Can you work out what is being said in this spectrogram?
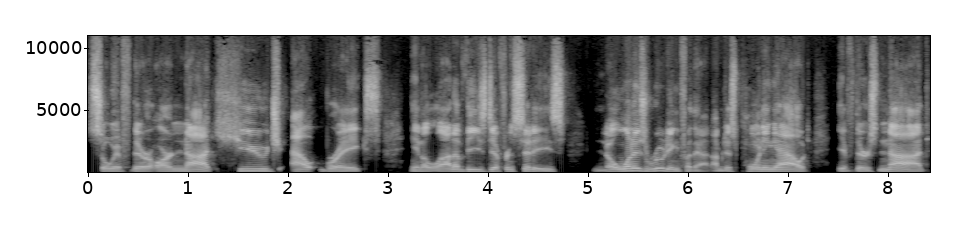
So if there are not huge outbreaks in a lot of these different cities, no one is rooting for that. I'm just pointing out if there's not,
